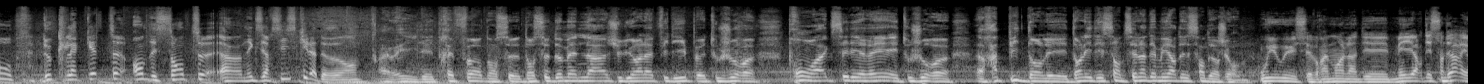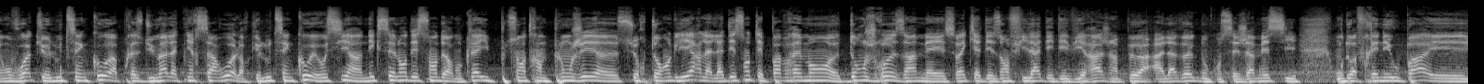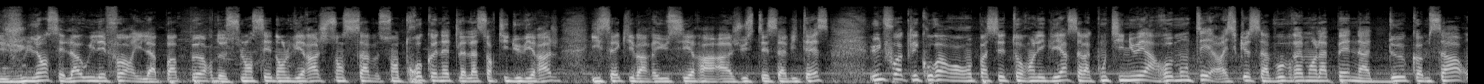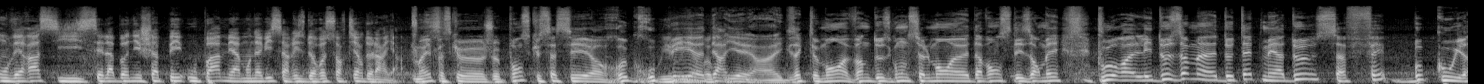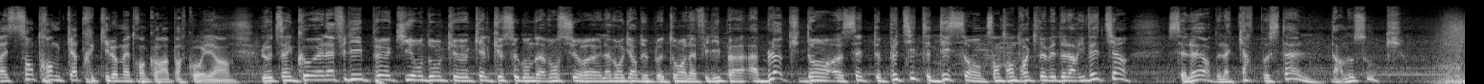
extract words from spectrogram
de claquette en descente, un exercice qu'il adore. Ah oui, il est très fort dans ce, dans ce domaine-là, Julien Alaphilippe, toujours prompt à accélérer et toujours rapide dans les, dans les descentes. C'est l'un des meilleurs descendeurs, Jérôme. Oui, oui, c'est vraiment l'un des meilleurs descendeurs et on voit que Lutsenko a presque du mal à tenir sa roue alors que Lutsenko est aussi un excellent descendeur. Donc là, ils sont en train de plonger sur Toranglière. La, la descente est pas vraiment dangereuse, hein, mais c'est vrai qu'il y a des enfilades et des virages un peu à, à l'aveugle, donc on sait jamais si on doit freiner ou pas. Et Julien, c'est là où il est fort. Il n'a pas peur de se lancer dans le virage sans, sans trop connaître la, la, sortie du virage. Il sait qu'il va réussir à, à, ajuster sa vitesse. Une fois que les coureurs auront passé Torrent-Léglière, ça va continuer à remonter. Alors est-ce que ça vaut vraiment la peine à deux comme ça? On verra si c'est la bonne échappée ou pas, mais à mon avis, ça risque de ressortir de l'arrière. Oui, parce que je pense que ça s'est regroupé oui, oui, derrière. Regroupé. Exactement, 22 secondes seulement d'avance désormais pour les deux hommes de tête, mais à deux, ça fait beaucoup. Il reste 134 km encore à parcourir. Lutsenko et Alaphilippe qui ont donc quelques secondes d'avance sur l'avant-garde du peloton. Alaphilippe à, à bloc dans cette petite descente. 133 km de l'arrivée. Tiens, c'est l'heure de la carte postale d'Arnaud Souk.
